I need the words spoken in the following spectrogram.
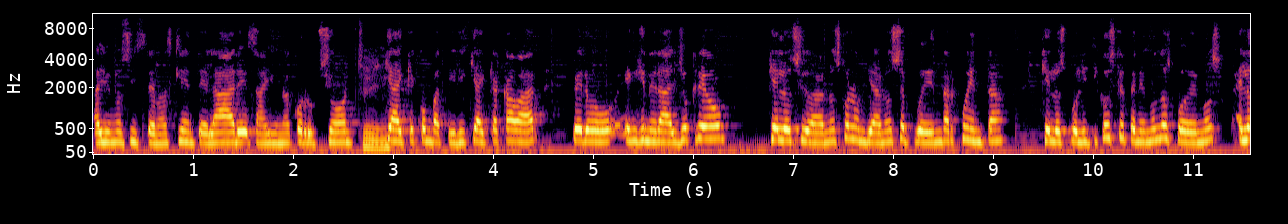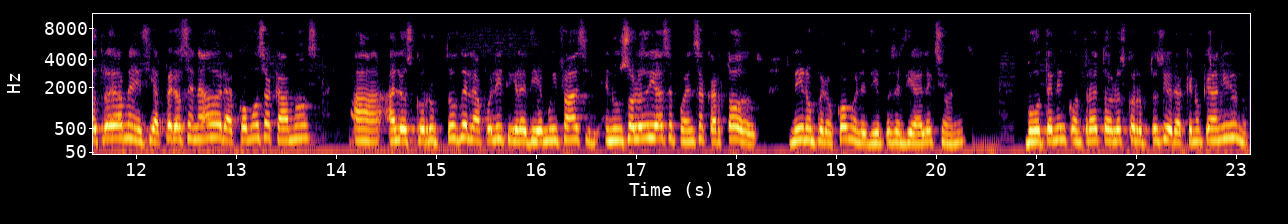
hay unos sistemas clientelares, hay una corrupción Sí. que hay que combatir y que hay que acabar, pero en general yo creo que los ciudadanos colombianos se pueden dar cuenta que los políticos que tenemos los podemos. El otro día me decía, pero senadora, ¿cómo sacamos a, a los corruptos de la política? Les dije, muy fácil, en un solo día se pueden sacar todos. Me dijeron, pero ¿cómo? Les dije, pues el día de elecciones. Voten en contra de todos los corruptos y verá que no queda ni uno.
